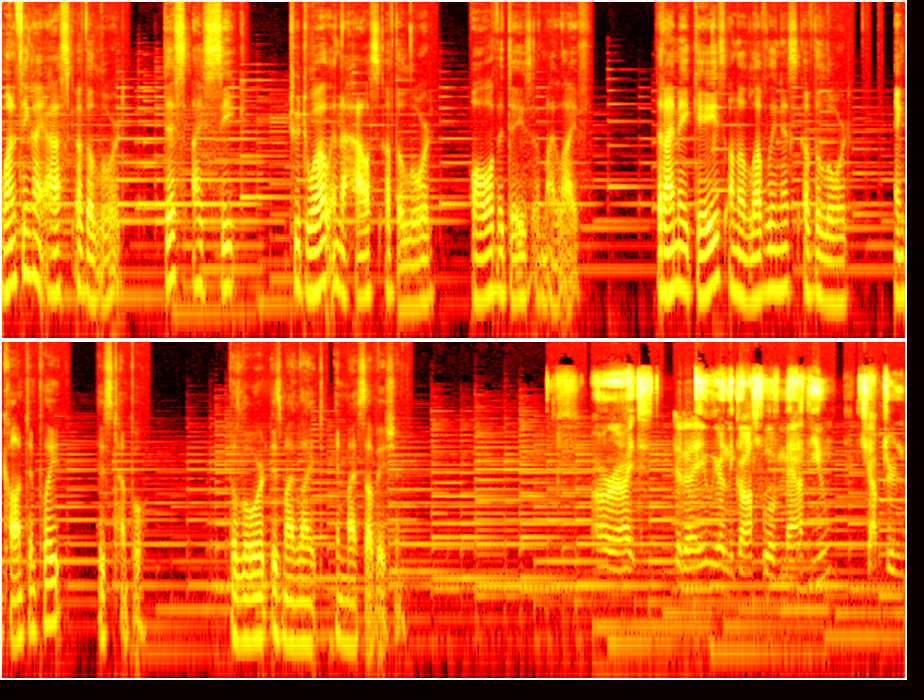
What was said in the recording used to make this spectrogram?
One thing I ask of the Lord, this I seek, to dwell in the house of the Lord all the days of my life, that I may gaze on the loveliness of the Lord and contemplate his temple. The Lord is my light and my salvation. All right. Today we are in the Gospel of Matthew, chapter 9,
